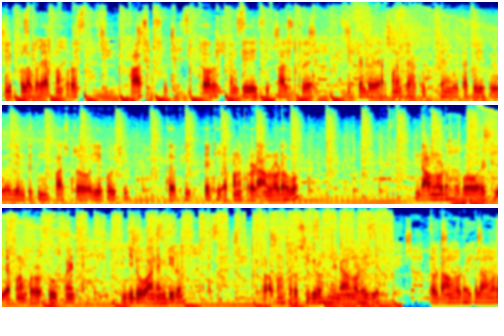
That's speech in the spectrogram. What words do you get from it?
କ୍ଲିକ୍ କଲା ପରେ ଆପଣଙ୍କର ଫାଷ୍ଟ ସେକ୍ଟର ସେମିତି ଦେଇଛି ଫାଷ୍ଟରେ ସେକେଣ୍ଡରେ ଆପଣ ଯାହାକୁ ଚାହିଁବେ ତାକୁ ଇଏ କରିବେ ଯେମିତିକି ମୁଁ ଫାଷ୍ଟ ଇଏ କରୁଛି ତ ଏଠି ଆପଣଙ୍କର ଡାଉନଲୋଡ଼୍ ହେବ ଡାଉନଲୋଡ଼ ହେବ ଏଠି ଆପଣଙ୍କର ଟୁ ପଏଣ୍ଟ ଜିରୋ ୱାନ୍ ଏମ୍ବିର ତ ଆପଣଙ୍କର ଶୀଘ୍ର ହିଁ ଡାଉନଲୋଡ଼ ହେଇଯିବ ତ ଡାଉନଲୋଡ଼ ହେଇଗଲା ଆମର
